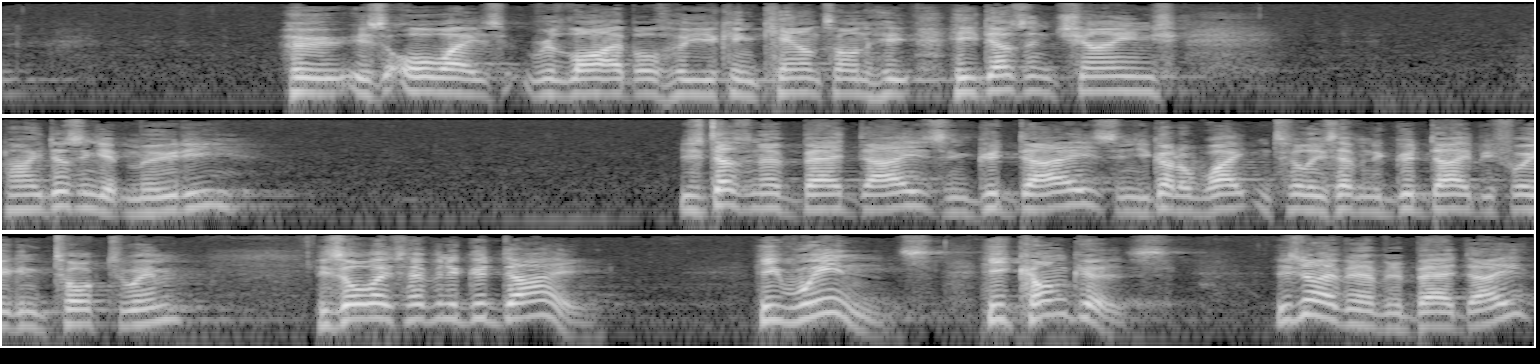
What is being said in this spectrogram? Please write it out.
who is always reliable, who you can count on. He, he doesn't change. No, he doesn't get moody. He doesn't have bad days and good days, and you've got to wait until he's having a good day before you can talk to him. He's always having a good day. He wins. He conquers. He's not even having a bad day.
